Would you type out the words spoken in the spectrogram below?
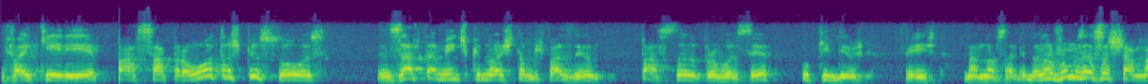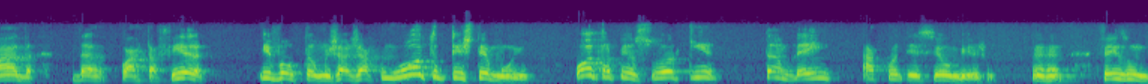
vai querer passar para outras pessoas exatamente o que nós estamos fazendo, passando para você o que Deus fez na nossa vida. Nós vamos a essa chamada da quarta-feira e voltamos já já com outro testemunho, outra pessoa que também aconteceu o mesmo. Fez um,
